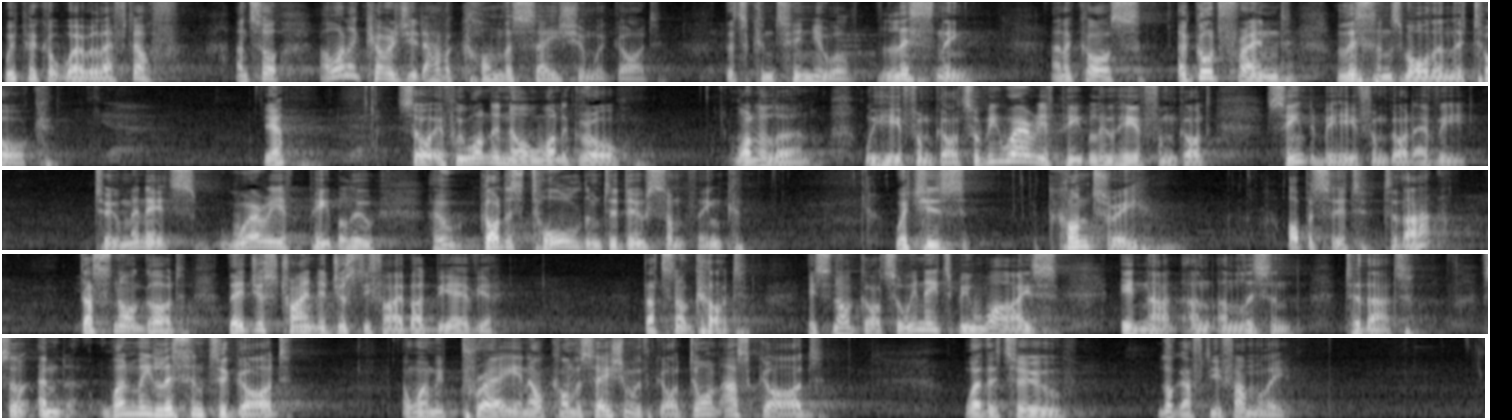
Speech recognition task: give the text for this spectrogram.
we pick up where we left off. And so I want to encourage you to have a conversation with God that's continual, listening. And of course, a good friend listens more than they talk. Yeah? So if we want to know, want to grow, want to learn, we hear from God. So be wary of people who hear from God, seem to be hear from God every two minutes, worry of people who, who God has told them to do something which is contrary, opposite to that. That's not God. They're just trying to justify bad behavior. That's not God. It's not God. So we need to be wise in that and, and listen to that. So, and when we listen to God and when we pray in our conversation with God, don't ask God whether to look after your family.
